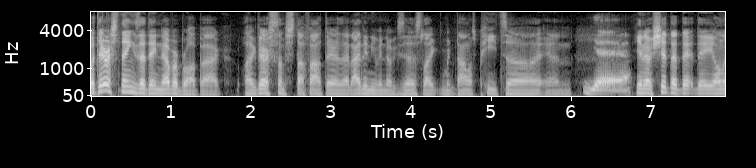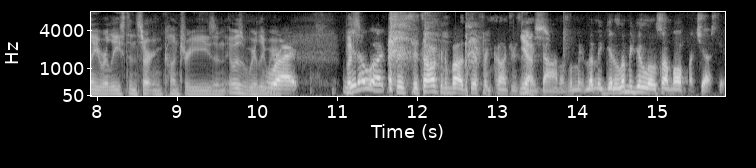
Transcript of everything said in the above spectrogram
but there's things that they never brought back. Like there's some stuff out there that I didn't even know exist, like McDonald's pizza and yeah. you know shit that they, they only released in certain countries, and it was really weird. Right. But- you know what? Since you're talking about different countries and Yes. McDonald's, let me let me get let me get a little something off my chest here.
